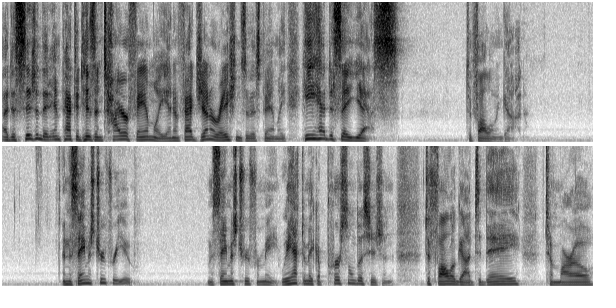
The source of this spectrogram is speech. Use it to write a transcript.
a decision that impacted his entire family, and in fact, generations of his family. He had to say yes to following God. And the same is true for you. And the same is true for me. We have to make a personal decision to follow God today, tomorrow,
